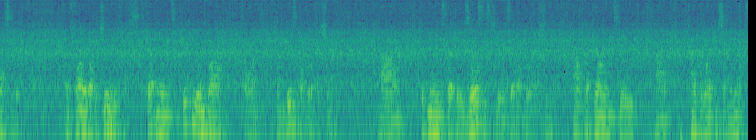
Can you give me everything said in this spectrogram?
possible. And finally, opportunity costs. That means if you embark on, on this operation, um, it means that the resources towards that operation uh, are going to uh, take away from something else.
